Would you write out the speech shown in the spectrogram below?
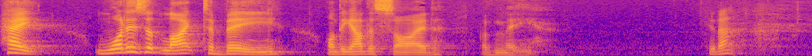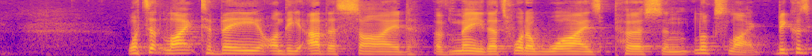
hey, what is it like to be on the other side of me? Hear that? What's it like to be on the other side of me? That's what a wise person looks like. Because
